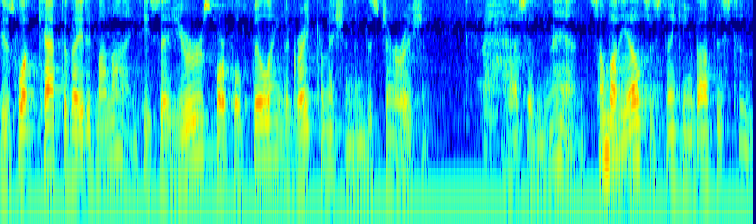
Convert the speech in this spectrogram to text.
is what captivated my mind. He said, Yours for fulfilling the Great Commission in this generation. And I said, Man, somebody else is thinking about this too.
